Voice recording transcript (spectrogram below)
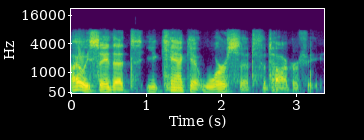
I always say that you can't get worse at photography.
